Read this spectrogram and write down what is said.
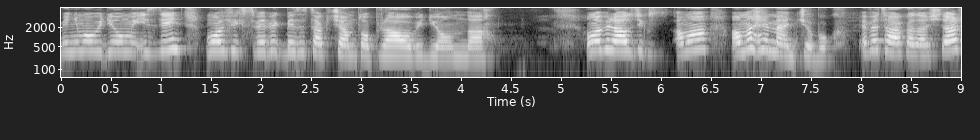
Benim o videomu izleyin. Molfix bebek bezi takacağım toprağa o videomda. Ama birazcık ama ama hemen çabuk. Evet arkadaşlar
